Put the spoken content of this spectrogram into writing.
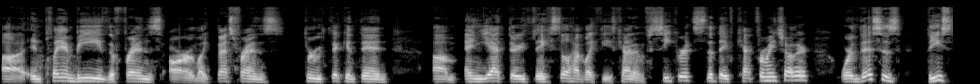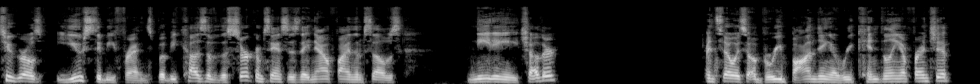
Uh, in Plan B, the friends are like best friends through thick and thin, um, and yet they they still have like these kind of secrets that they've kept from each other. Where this is these two girls used to be friends, but because of the circumstances, they now find themselves needing each other. And so it's a rebonding, a rekindling of friendship,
